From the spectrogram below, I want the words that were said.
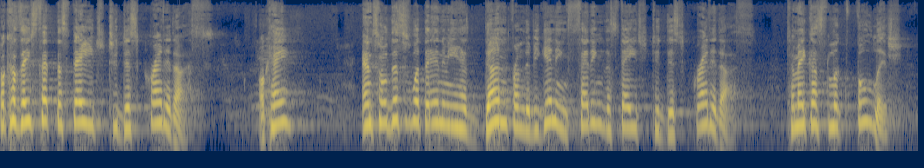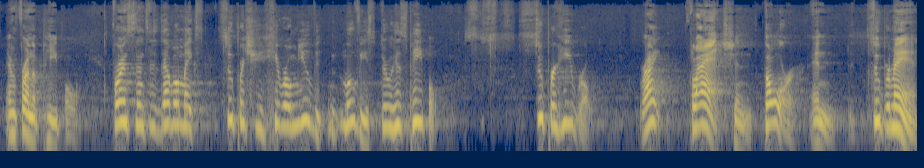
because they set the stage to discredit us. Okay? And so this is what the enemy has done from the beginning, setting the stage to discredit us, to make us look foolish in front of people. For instance, the devil makes superhero movie, movies through his people. Superhero, right? Flash and Thor and Superman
